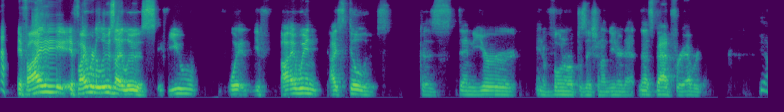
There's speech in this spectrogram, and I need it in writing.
if I if I were to lose, I lose. If you if I win, I still lose because then you're in a vulnerable position on the internet. And that's bad for everyone. Yeah,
